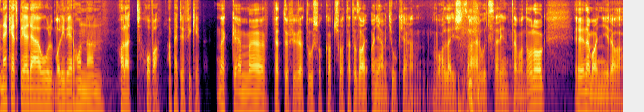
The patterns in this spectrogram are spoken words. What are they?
Neked például, Oliver, honnan haladt hova a Petőfi kép? Nekem Petőfivel túl sok kapcsolat, tehát az anyám tyúkjával le is zárult szerintem a dolog. Nem annyira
